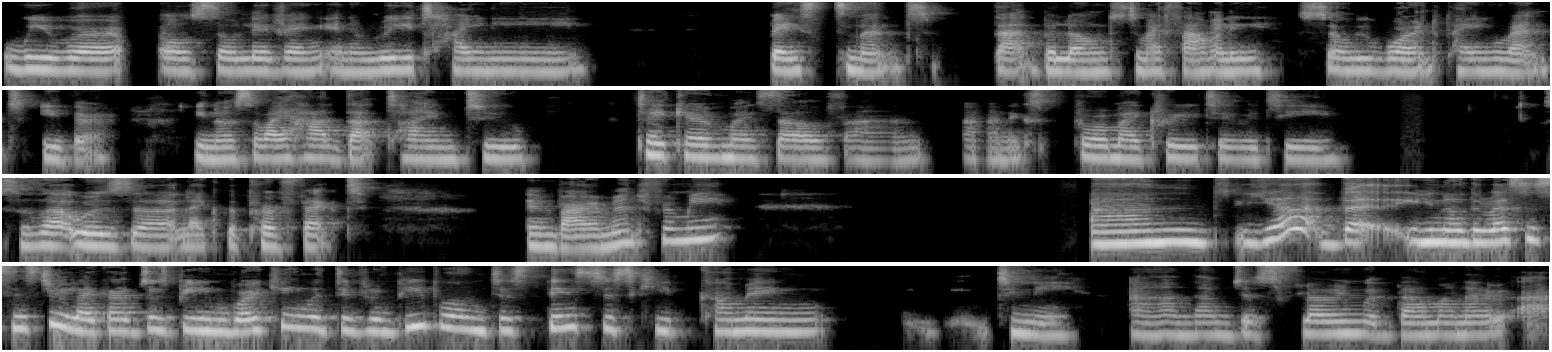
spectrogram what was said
we were also living in a really tiny basement that belonged to my family so we weren't paying rent either. You know so i had that time to take care of myself and and explore my creativity. So that was uh, like the perfect environment for me. And yeah the you know the rest is history. Like i've just been working with different people and just things just keep coming to me and i'm just flowing with them. And i, I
